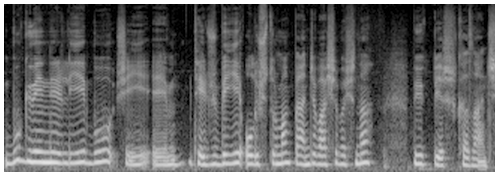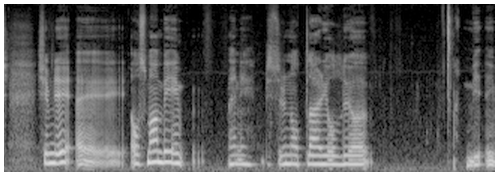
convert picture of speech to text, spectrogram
bu güvenilirliği, bu şeyi, e, tecrübeyi oluşturmak bence başlı başına büyük bir kazanç. Şimdi e, Osman Bey hani bir sürü notlar yolluyor. Bir- e,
